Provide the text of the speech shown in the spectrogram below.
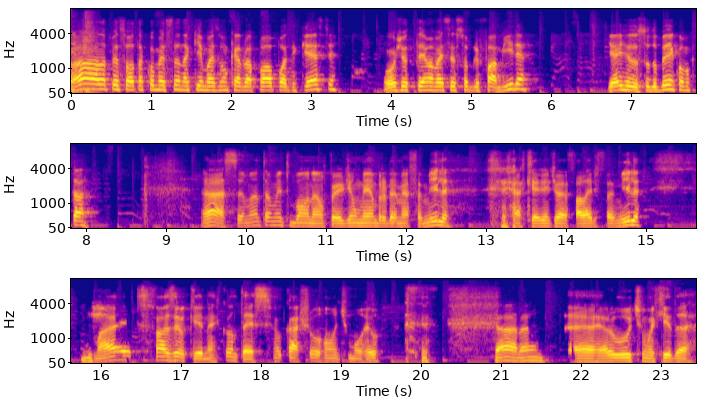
Fala pessoal, tá começando aqui mais um Quebra-Pau Podcast. Hoje o tema vai ser sobre família. E aí, Jesus, tudo bem? Como que tá? Ah, semana tá muito bom não. Perdi um membro da minha família, já que a gente vai falar de família. Mas fazer o que, né? Acontece. O cachorro ontem morreu. Caramba. É, era o último aqui da,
